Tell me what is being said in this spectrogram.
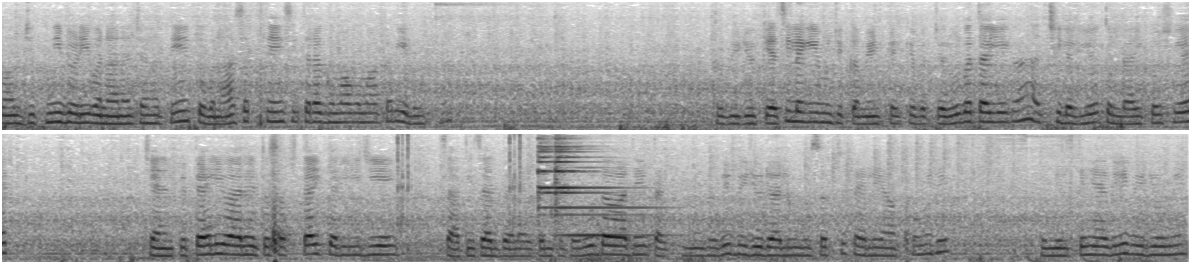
तो आप जितनी बड़ी बनाना चाहते हैं तो बना सकते हैं इसी तरह घुमा घुमा कर ये देखिए तो वीडियो कैसी लगी मुझे कमेंट करके ज़रूर बताइएगा। अच्छी लगी हो तो लाइक और शेयर। चैनल पे पहली बार हैं तो सब्सक्राइब कर लीजिए। साथ ही साथ बेल आइकन को ज़रूर दबा दें ताकि मैं जो भी वीडियो डालूँ वो सबसे पहले आपको मिले। तो मिलते हैं अगली वीडियो में।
